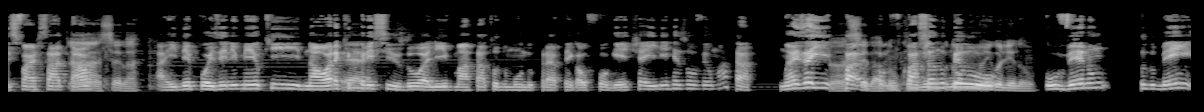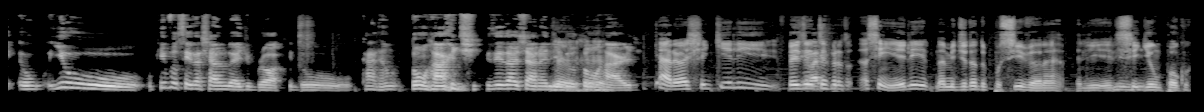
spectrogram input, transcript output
Disfarçar e tal. Ah, sei lá. Aí depois ele meio que, na hora que É. precisou ali matar todo mundo pra pegar o foguete, aí ele resolveu matar. Mas aí, Ah, pa- lá. Não, passando pelo. Não engoli, não. O Venom, tudo bem. Eu- e o. O que vocês acharam do Ed Brock? Do. Caramba, Tom Hardy. O que vocês acharam ali do Tom Hardy? Cara, eu achei que ele fez Eu a interpretação. Assim, ele, na medida do possível, né? Ele, ele Uhum. seguiu um pouco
